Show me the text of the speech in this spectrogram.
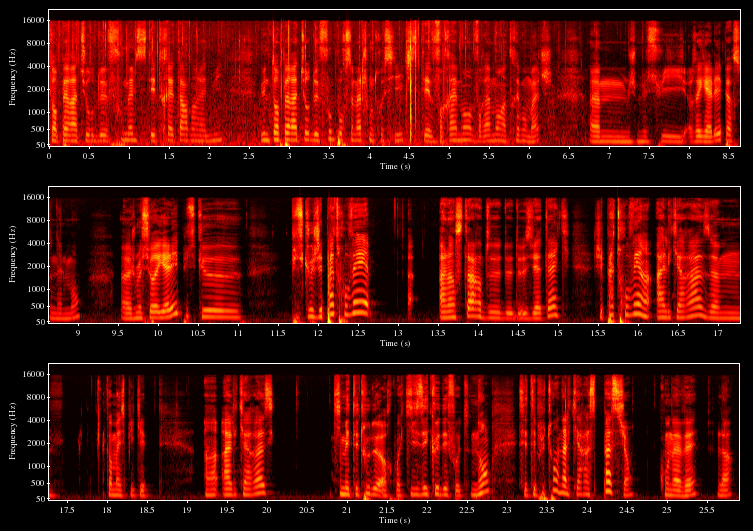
Température de fou, même si c'était très tard dans la nuit. Une température de fou pour ce match contre Silic. C'était vraiment vraiment un très bon match. Euh, je me suis régalé personnellement. Euh, je me suis régalé puisque puisque j'ai pas trouvé, à l'instar de, de, de Zviatek, j'ai pas trouvé un Alcaraz. Euh, comment expliquer? Un Alcaraz qui mettait tout dehors, quoi, qui faisait que des fautes. Non, c'était plutôt un Alcaraz patient qu'on avait là.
